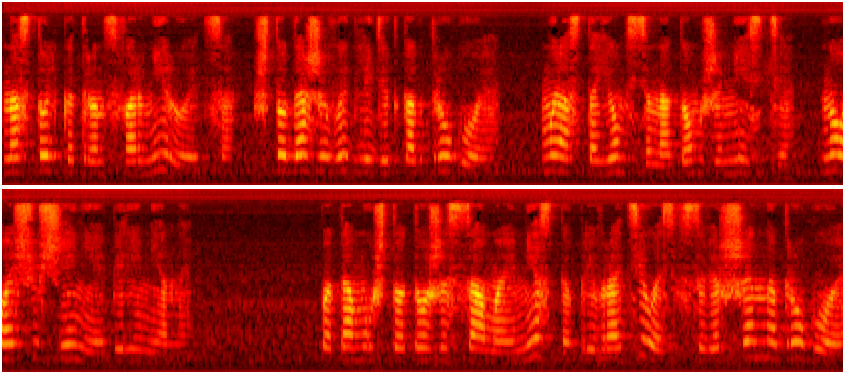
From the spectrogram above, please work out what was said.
настолько трансформируется, что даже выглядит как другое. Мы остаемся на том же месте, но ощущение перемены. потому что то же самое место превратилось в совершенно другое,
